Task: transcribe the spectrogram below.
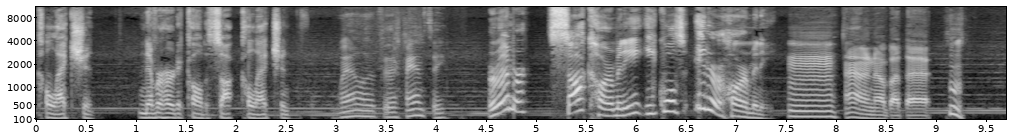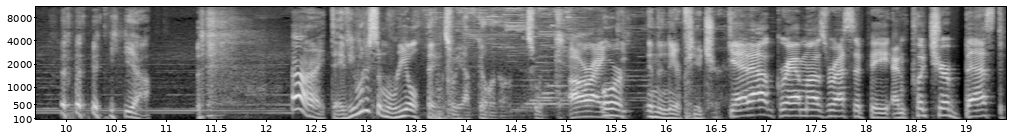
collection. Never heard it called a sock collection before. Well, if they're fancy. Remember, sock harmony equals inner harmony. Hmm, I don't know about that. Hmm. yeah. All right, Davey, what are some real things we have going on this week? All right. Or in the near future? get out grandma's recipe and put your best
